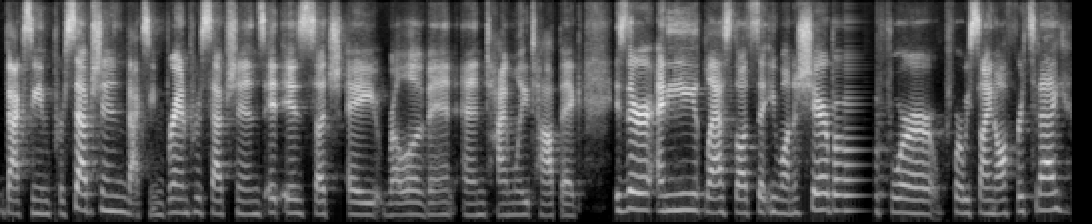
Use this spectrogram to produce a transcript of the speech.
vaccine perception, vaccine brand perceptions. It is such a relevant and timely topic. Is there any last thoughts that you want to share before before we sign off for today?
